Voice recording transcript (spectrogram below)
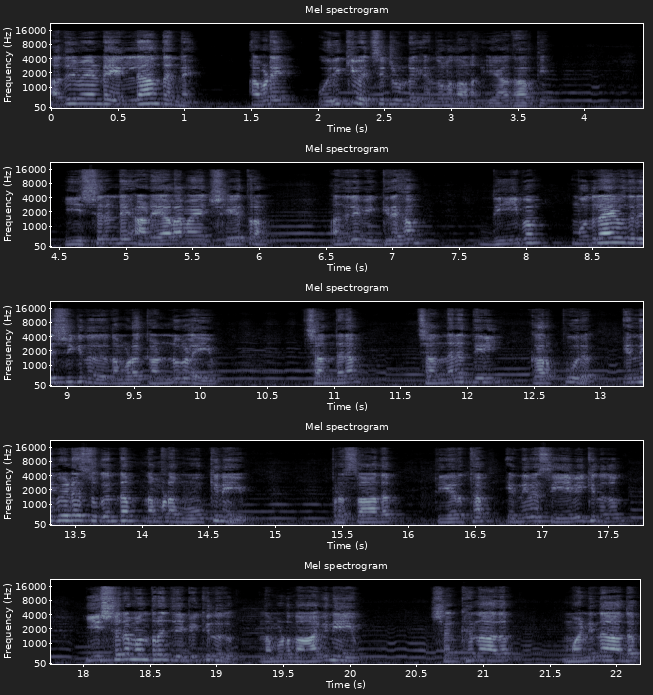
അതിനുവേണ്ട എല്ലാം തന്നെ അവിടെ ഒരുക്കി വെച്ചിട്ടുണ്ട് എന്നുള്ളതാണ് യാഥാർത്ഥ്യം. ഈശ്വരന്റെ അടയാളമായ ക്ഷേത്രം അതിലെ വിഗ്രഹം ദീപം മുതലായവ ദർശിക്കുന്നത് നമ്മുടെ കണ്ണുകളെയും ചന്ദനം ചന്ദനത്തിരി കർപ്പൂരം എന്നിവയുടെ സുഗന്ധം നമ്മുടെ മൂക്കിനെയും പ്രസാദം തീർത്ഥം എന്നിവ സേവിക്കുന്നതും ഈശ്വരമന്ത്രം ജപിക്കുന്നതും നമ്മുടെ നാവിനെയും ശംഖനാദം മണിനാദം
